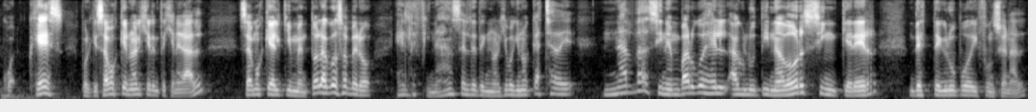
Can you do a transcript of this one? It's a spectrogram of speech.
cuál- qué es, porque sabemos que no es el gerente general, sabemos que es el que inventó la cosa, pero es el de finanzas, el de tecnología, porque no cacha de nada, sin embargo es el aglutinador sin querer de este grupo disfuncional.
